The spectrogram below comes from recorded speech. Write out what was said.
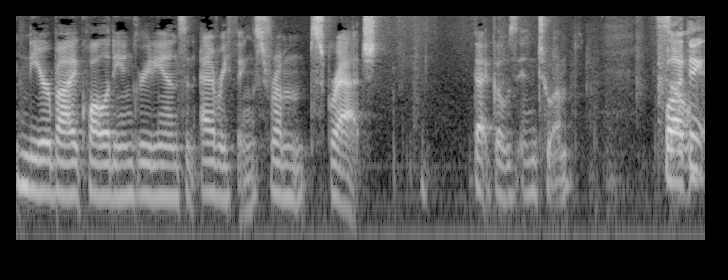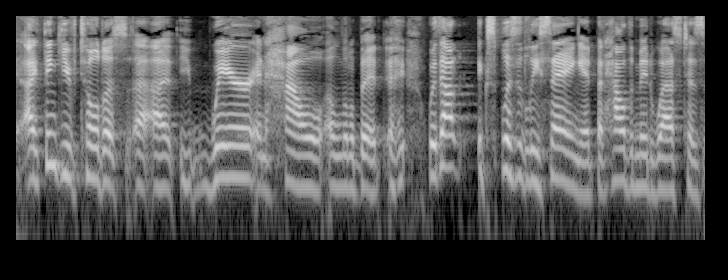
nearby quality ingredients and everything's from scratch that goes into them. Well, I think I think you've told us uh, uh, where and how a little bit, without explicitly saying it, but how the Midwest has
